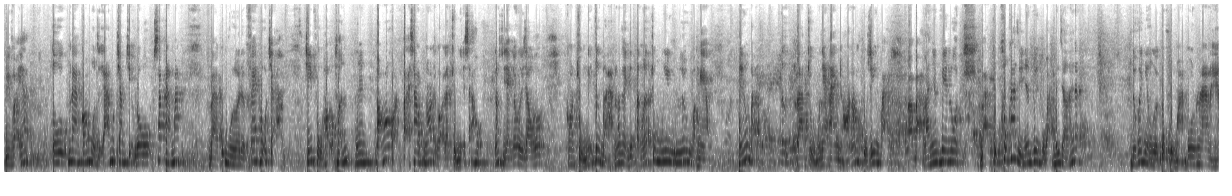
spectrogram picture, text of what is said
Vì vậy á, tôi cũng đang có một dự án 100 triệu đô sắp ra mắt và cũng vừa được phép hỗ trợ. Chính phủ hậu thuẫn nên đó gọi, tại sao nó lại gọi là chủ nghĩa xã hội? Nó chỉ dành cho người giàu thôi. Còn chủ nghĩa tư bản nó dành cho tầng lớp trung lưu và nghèo. Nếu bạn tự làm chủ một nhà hàng nhỏ nó là của riêng bạn, và bạn là nhân viên luôn. Bạn cũng không khác gì nhân viên của bạn bây giờ hết á đối với nhiều người, cuộc khủng hoảng corona này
